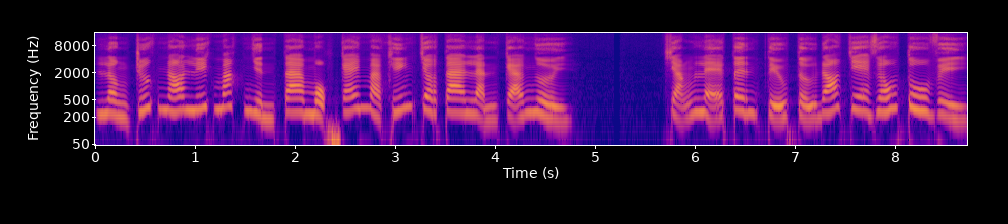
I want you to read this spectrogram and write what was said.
Lần trước nó liếc mắt nhìn ta một cái mà khiến cho ta lạnh cả người. Chẳng lẽ tên tiểu tử đó che giấu tu vì?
